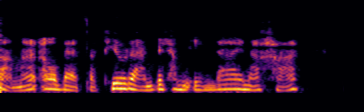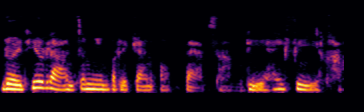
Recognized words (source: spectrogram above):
สามารถเอาแบบจากที่ร้านไปทำเองได้นะคะ โดยที่ร้านจะมีบริการออกแบบ 3D ให้ฟรีค่ะ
